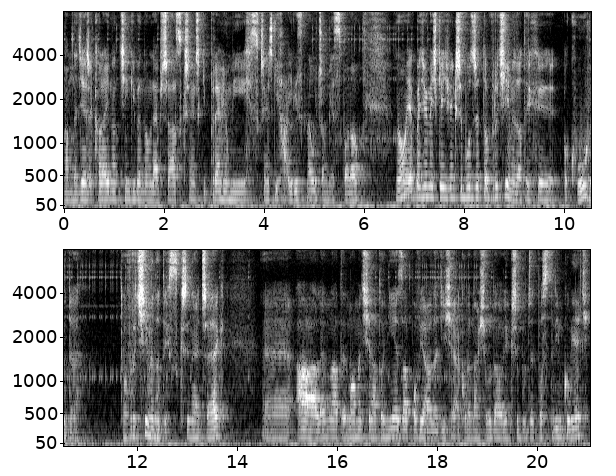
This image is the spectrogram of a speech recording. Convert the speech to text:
Mam nadzieję, że kolejne odcinki będą lepsze, a skrzyneczki premium i skrzyneczki high risk nauczą mnie sporo. No, jak będziemy mieć kiedyś większy budżet, to wrócimy do tych. y, O kurde, to wrócimy do tych skrzyneczek, e, ale na ten moment się na to nie zapowiada. Dzisiaj akurat nam się udało większy budżet po streamku mieć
